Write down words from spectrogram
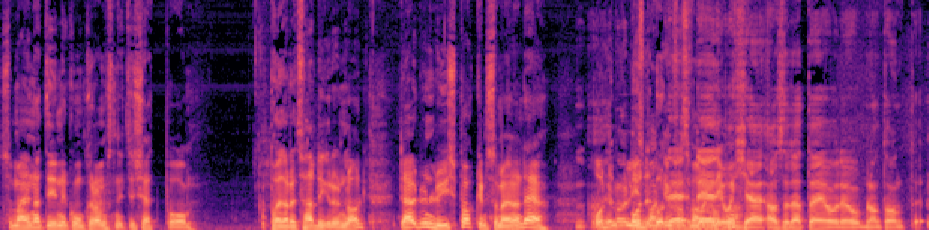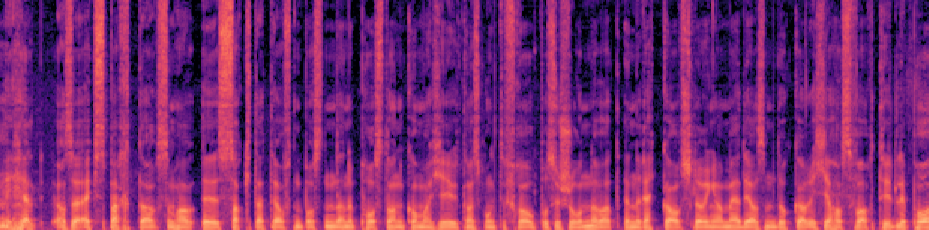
som mener at denne konkurransen ikke har skjedd på, på et rettferdig grunnlag. Det er Audun Lysbakken som mener det. Og, det, og, og det, det, er det jo ikke. Altså, dette er jo, det er jo blant annet helt, altså, eksperter som har uh, sagt dette i Aftenposten. Denne påstanden kommer ikke i utgangspunktet fra opposisjonen. Det har vært en rekke avsløringer av media som dere ikke har svart tydelig på.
